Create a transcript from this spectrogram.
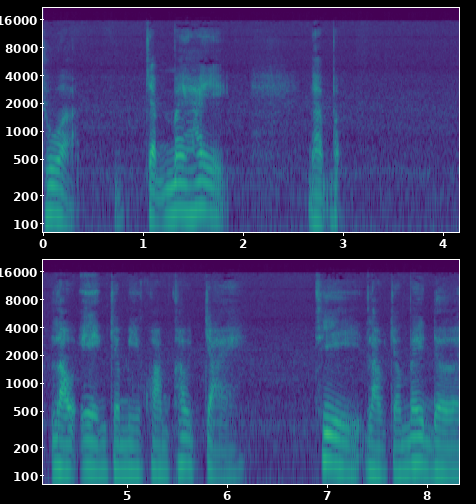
ชั่ว จะไม่ให้นะเราเองจะมีความเข้าใจ ที่เราจะไม่เดิน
